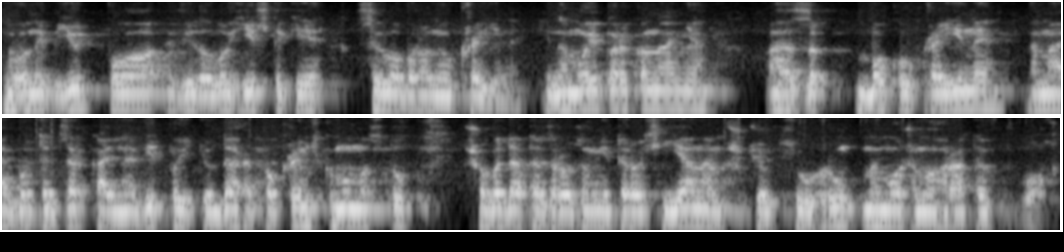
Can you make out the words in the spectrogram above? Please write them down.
Вони б'ють по від логістики Сил оборони України. І на моє переконання, е, з боку України має бути дзеркальна відповідь удари по Кримському мосту, щоб дати зрозуміти росіянам, що цю гру ми можемо грати вдвох.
